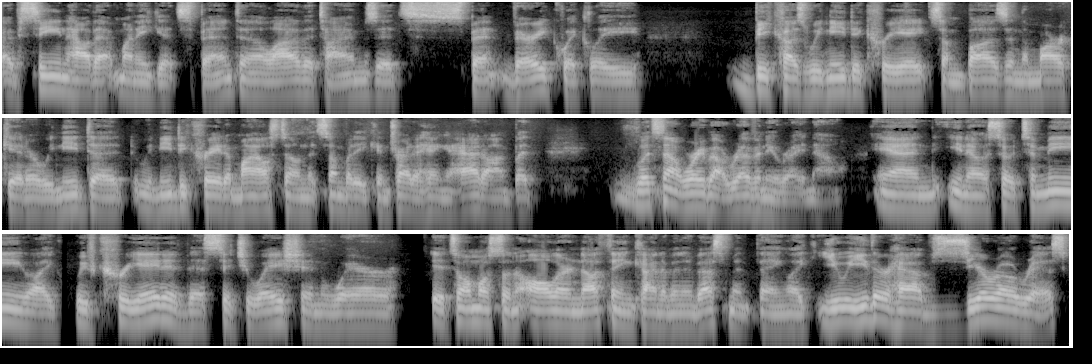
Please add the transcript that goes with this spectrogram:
I've seen how that money gets spent and a lot of the times it's spent very quickly because we need to create some buzz in the market or we need to we need to create a milestone that somebody can try to hang a hat on but let's not worry about revenue right now. And you know so to me like we've created this situation where it's almost an all or nothing kind of an investment thing. Like you either have zero risk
